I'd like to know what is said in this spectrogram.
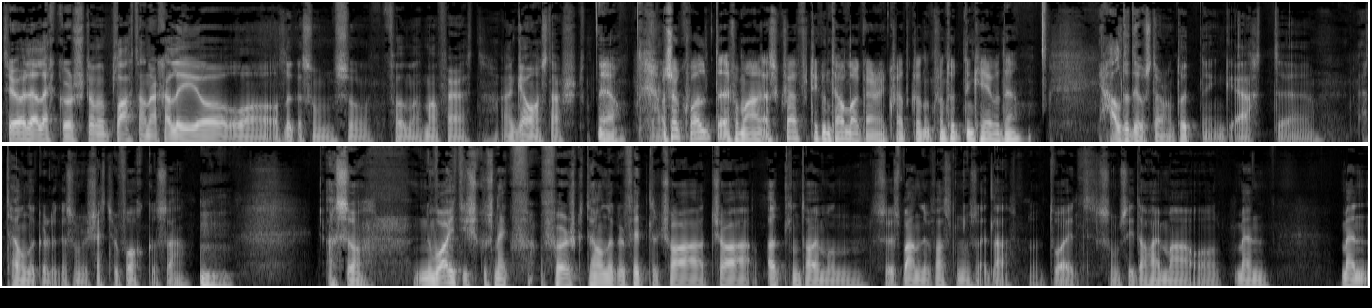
til øyelig lekkers, det var platt han nærkere li, og, og, og lykke som, så føler man at man får et, en gav størst. Ja, og så kvalt for meg, altså hva for tikkun tavlagere, hva for tøtning hever det? Jeg halte det jo større enn tøtning, at, uh, at tøtning lykke som vi setter fokus, ja. Mm. Altså, nu vet ikke hvordan jeg først til henne fiddler, tja, tja, ødlund heimen, så er spannende fasten og så et du vet, som sitter heima, og, men, men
